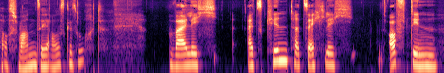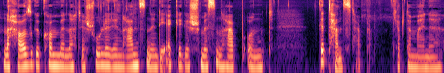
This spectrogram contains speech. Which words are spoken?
aus Schwanensee ausgesucht? Weil ich als Kind tatsächlich oft den nach Hause gekommen bin nach der Schule, den Ranzen in die Ecke geschmissen habe und getanzt habe. Ich habe dann meine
